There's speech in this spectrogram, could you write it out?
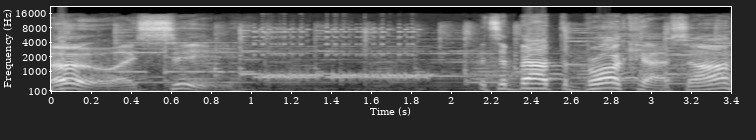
Oh, I see. It's about the broadcast, huh?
